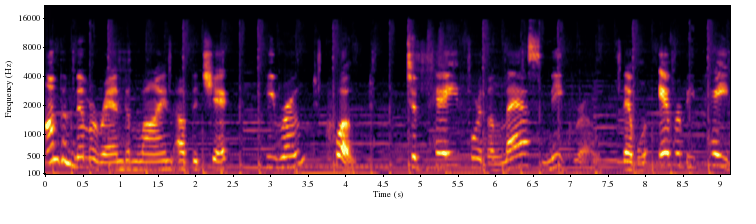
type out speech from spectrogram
On the memorandum line of the check, he wrote, quote, to pay for the last Negro that will ever be paid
